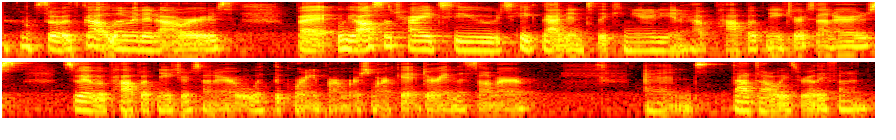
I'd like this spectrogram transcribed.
so it's got limited hours. But we also try to take that into the community and have pop up nature centers. So we have a pop up nature center with the Corning Farmers Market during the summer. And that's always really fun.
